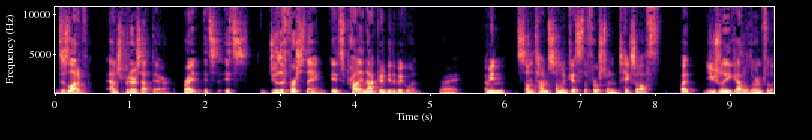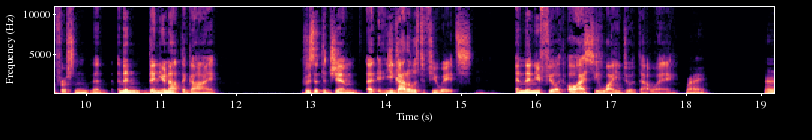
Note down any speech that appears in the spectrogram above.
There's a lot of entrepreneurs out there, right? It's it's do the first thing. It's probably not going to be the big one. Right. I mean, sometimes someone gets the first one and takes off, but usually you got to learn from the first one, and, and then then you're not the guy who's at the gym. Uh, You got to lift a few weights, and then you feel like, oh, I see why you do it that way. Right. Hmm.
